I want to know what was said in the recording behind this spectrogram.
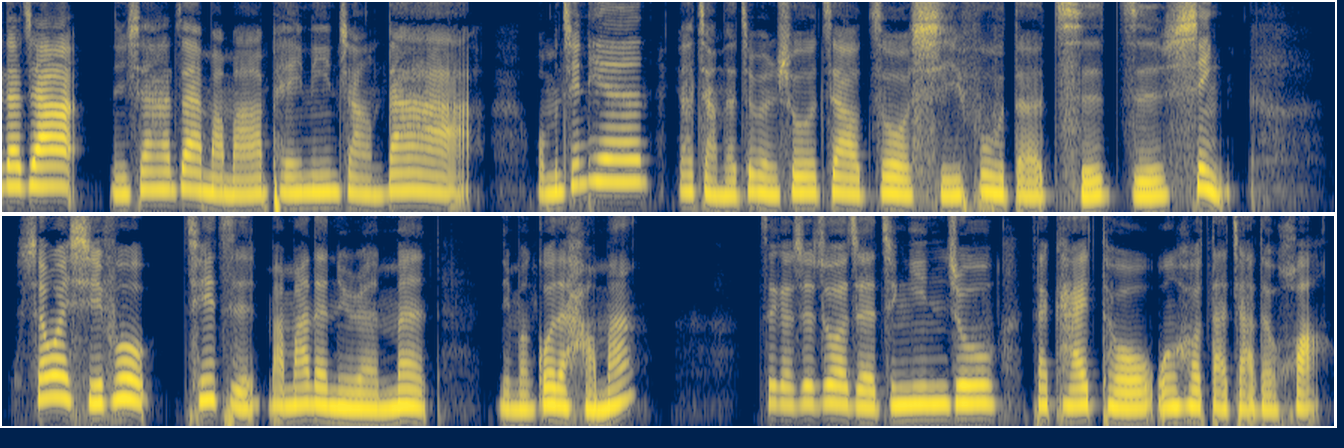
大家！你现在在妈妈陪你长大。我们今天要讲的这本书叫做《媳妇的辞职信》。身为媳妇、妻子、妈妈的女人们，你们过得好吗？这个是作者金英珠在开头问候大家的话。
